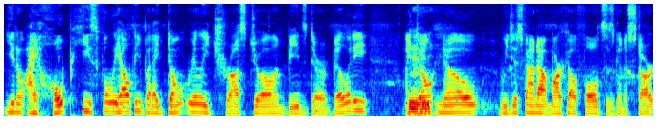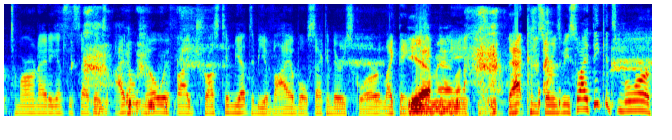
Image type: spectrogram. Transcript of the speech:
you know, I hope he's fully healthy, but I don't really trust Joel Embiid's durability. I Mm-hmm. don't know. We just found out Markelle Fultz is going to start tomorrow night against the Celtics. I don't know if I trust him yet to be a viable secondary scorer like they need Yeah, him man. to be. That concerns me. So I think it's more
